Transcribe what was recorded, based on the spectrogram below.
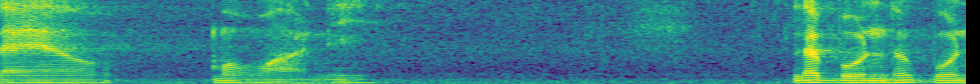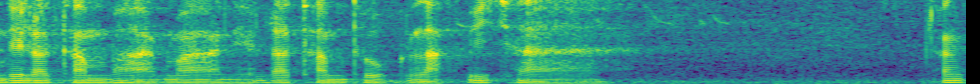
แล้วเมื่อวานนี้ และบุญทุกบุญที่เราทำผ่านมาเนี่ยเราทำถูกหลักวิชา ทั้ง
